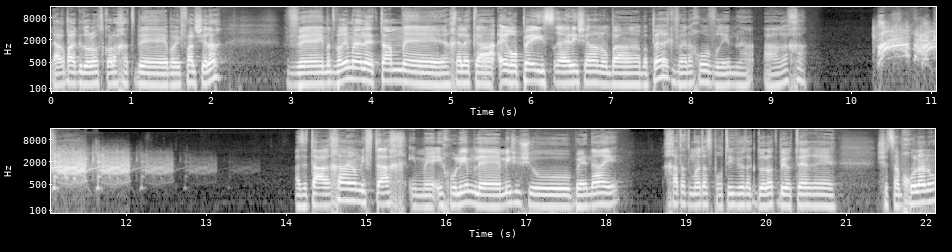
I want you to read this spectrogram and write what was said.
לארבע הגדולות, כל אחת במפעל שלה. ועם הדברים האלה תם אה, החלק האירופאי-ישראלי שלנו בפרק, ואנחנו עוברים להערכה. אז את ההערכה היום נפתח עם אה, איחולים למישהו שהוא בעיניי אחת הדמויות הספורטיביות הגדולות ביותר אה, שצמחו לנו.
